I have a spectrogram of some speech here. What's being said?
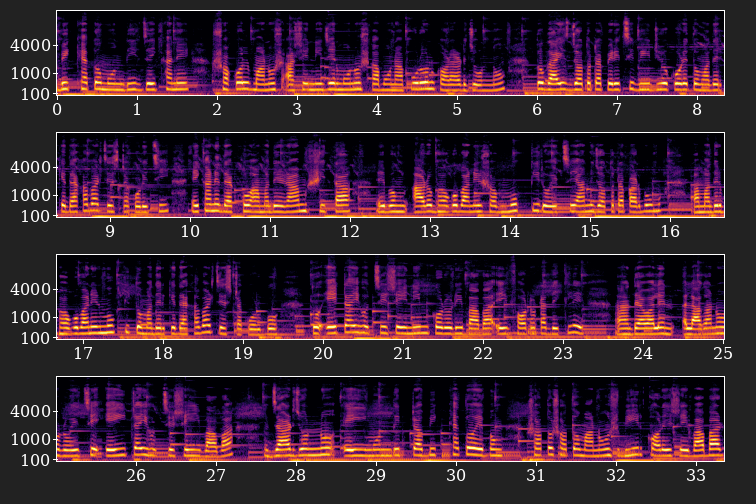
বিখ্যাত মন্দির যেখানে সকল মানুষ আসে নিজের মনস্কামনা পূরণ করার জন্য। তো গাইস যতটা পেরেছি ভিডিও করে তোমাদেরকে দেখাবার চেষ্টা করেছি। এখানে দেখো আমাদের রাম সীতা এবং আরও ভগবানের সব মুক্তি রয়েছে। আমি যতটা পারব আমাদের ভগবানের মুক্তি তোমাদেরকে দেখাবার চেষ্টা করব। তো এটাই হচ্ছে সেই নিম কররি বাবা, এই ফটোটা দেখলে দেওয়ালে লাগানো রয়েছে। এইটাই হচ্ছে সেই বাবা, যার জন্য এই মন্দিরটা বিখ্যাত এবং শত শত মানুষ ভিড় করে সেই বাবার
